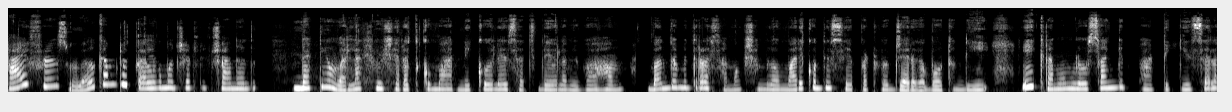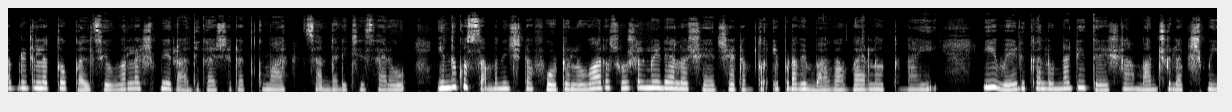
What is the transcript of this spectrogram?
Hi friends welcome to Telugu ముచ్చట్లు ఛానల్ నటి వరలక్ష్మి శరత్ కుమార్ నికోలే సత్యదేవుల వివాహం బంధుమిత్రుల సమక్షంలో మరికొద్ది సేపట్లో జరగబోతుంది ఈ క్రమంలో సంగీత్ పార్టీకి సెలబ్రిటీలతో కలిసి వరలక్ష్మి రాధిక శరత్ కుమార్ సందడి చేశారు ఇందుకు సంబంధించిన ఫోటోలు వారు సోషల్ మీడియాలో షేర్ చేయడంతో ఇప్పుడు అవి బాగా వైరల్ అవుతున్నాయి ఈ వేడుకలు నటి త్రిష మంచు లక్ష్మి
